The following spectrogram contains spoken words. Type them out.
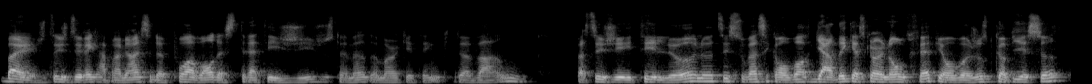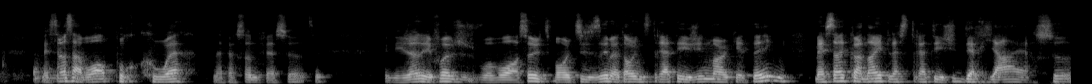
Ben, je, je dirais que la première, c'est de ne pas avoir de stratégie, justement, de marketing puis de vente. Parce que j'ai été là, là souvent, c'est qu'on va regarder qu'est-ce qu'un autre fait, puis on va juste copier ça, mais sans savoir pourquoi la personne fait ça. Les gens, des fois, je vais voir ça, ils vont utiliser, mettons, une stratégie de marketing, mais sans connaître la stratégie derrière ça.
